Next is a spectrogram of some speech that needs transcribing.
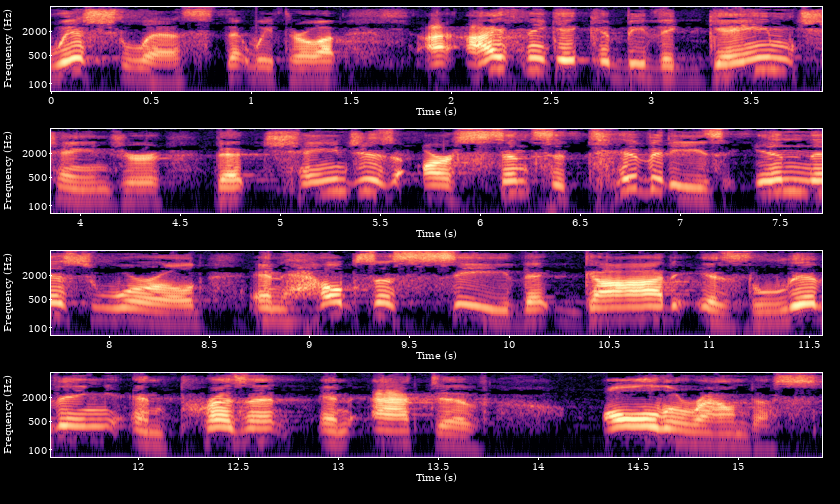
wish list that we throw up, I, I think it could be the game changer that changes our sensitivities in this world and helps us see that God is living and present and active all around us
